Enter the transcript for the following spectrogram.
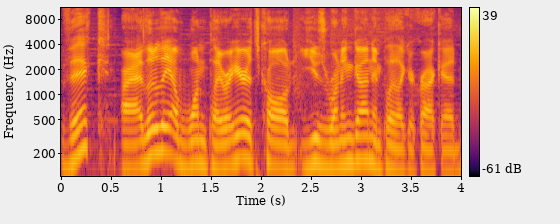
Vic? All right, I literally have one play right here. It's called use running gun and play like a crackhead.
